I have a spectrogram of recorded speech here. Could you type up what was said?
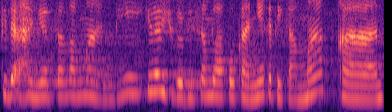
tidak hanya tentang mandi, kita juga bisa melakukannya ketika makan,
